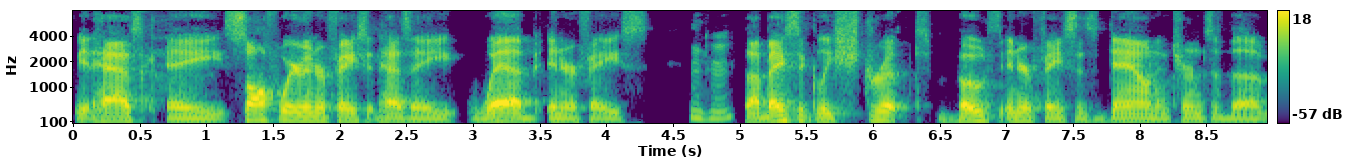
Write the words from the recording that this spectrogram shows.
it has a software interface, it has a web interface, Mm-hmm. So I basically stripped both interfaces down in terms of the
